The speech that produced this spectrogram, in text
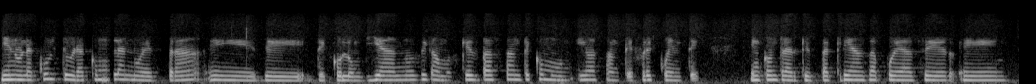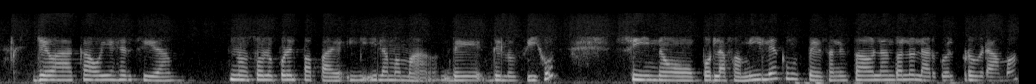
y en una cultura como la nuestra eh, de, colombianos, digamos que es bastante común y bastante frecuente encontrar que esta crianza pueda ser eh, llevada a cabo y ejercida no solo por el papá y, la mamá de, los hijos, sino por la familia, como ustedes han estado hablando a lo largo del programa,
